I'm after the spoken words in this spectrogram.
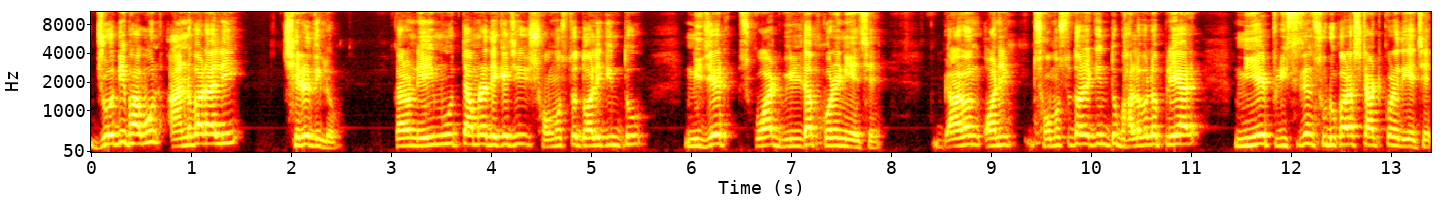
যদি ভাবুন, আনবার আলী ছেড়ে দিল। কারণ এই মুহূর্তে আমরা দেখেছি সমস্ত দলই কিন্তু নিজের স্কোয়াড বিল্ড আপ করে নিয়েছে। এবং অনেক, সমস্ত দলের কিন্তু ভালো ভালো প্লেয়ার নিয়ে প্রিসিজন শুরু করা স্টার্ট করে দিয়েছে।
